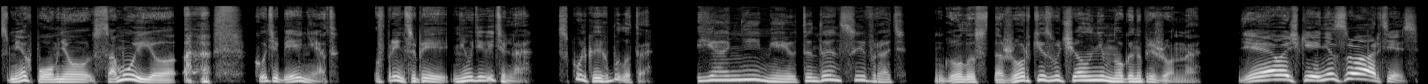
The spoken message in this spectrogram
Смех помню, саму ее, хоть и нет. В принципе, неудивительно. Сколько их было-то?» «Я не имею тенденции врать». Голос стажерки звучал немного напряженно. «Девочки, не ссорьтесь!»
